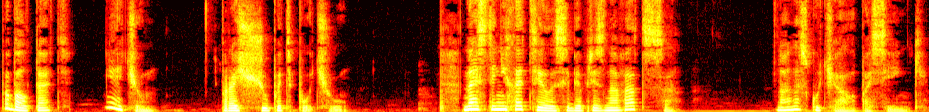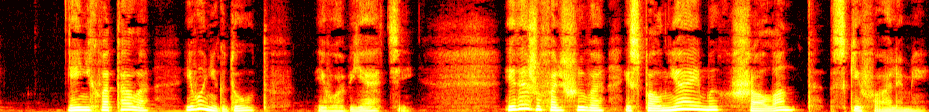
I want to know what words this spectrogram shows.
поболтать, ни о чем, прощупать почву. Настя не хотела себе признаваться, но она скучала по Сеньке. Ей не хватало его анекдотов, его объятий и даже фальшиво исполняемых шалант с кефалями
